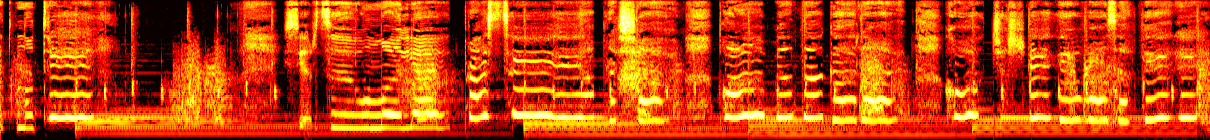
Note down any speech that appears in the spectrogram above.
истекает внутри. Сердце умоляет, прости, я прощаю. Пламя догорает, хочешь и его забери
